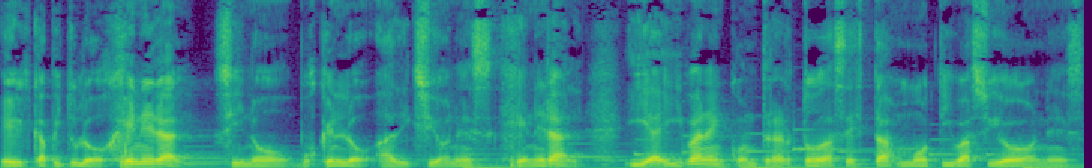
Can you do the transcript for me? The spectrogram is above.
el capítulo general, si no, búsquenlo, adicciones general. Y ahí van a encontrar todas estas motivaciones,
